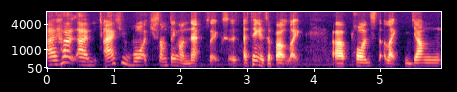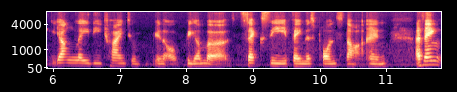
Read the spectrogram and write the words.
I heard um, I actually watched something on Netflix. I- think it's about like uh porn star, like young young lady trying to you know become a sexy famous porn star, and I think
